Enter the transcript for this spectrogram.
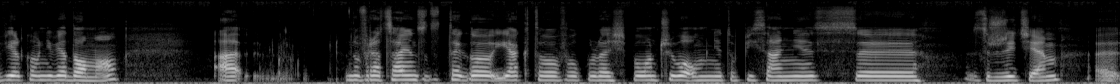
wielką niewiadomą. A no wracając do tego, jak to w ogóle się połączyło u mnie to pisanie z, z życiem, e,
